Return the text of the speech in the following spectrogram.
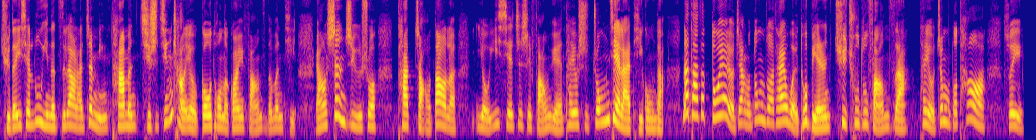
取得一些录音的资料来证明他们其实经常有沟通的关于房子的问题，然后甚至于说他找到了有一些这些房源，他又是中介来提供的，那他他都要有这样的动作，他要委托别人去出租房子啊，他有这么多套啊，所以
